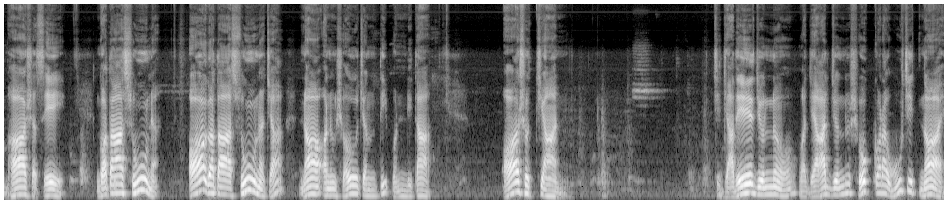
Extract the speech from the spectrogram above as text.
ভাষসে, গতাসূন, অগতাসূন চ ন অনুশোচন্তি পণ্ডিতা। অসচ্যান যে যাদের জন্য বা যার জন্য শোক করা উচিত নয়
